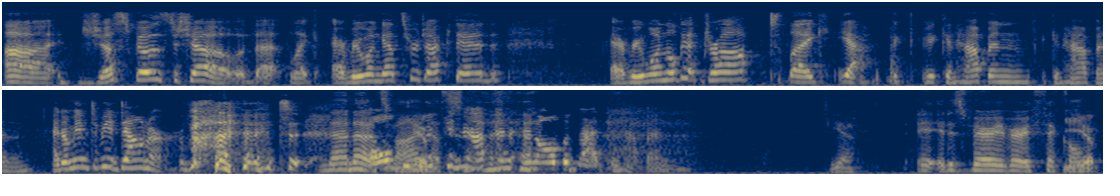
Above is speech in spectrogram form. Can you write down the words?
uh, just goes to show that like everyone gets rejected, everyone will get dropped. Like, yeah, it, it, can happen. It can happen. I don't mean to be a downer, but no, no, all fine. the good can happen and all the bad can happen. Yeah, it, it is very, very fickle. Yep.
